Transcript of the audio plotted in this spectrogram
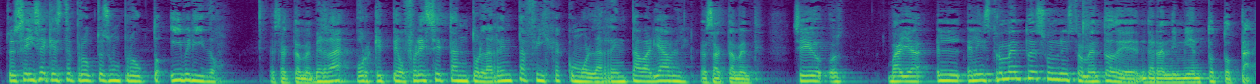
Entonces se dice que este producto es un producto híbrido. Exactamente. ¿Verdad? Porque te ofrece tanto la renta fija como la renta variable. Exactamente. Sí, vaya, el, el instrumento es un instrumento de, de rendimiento total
